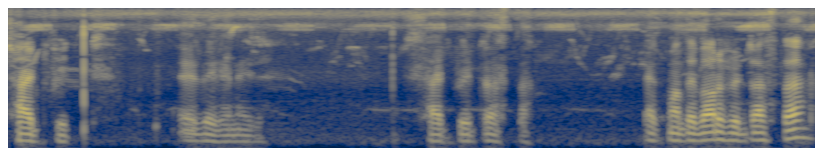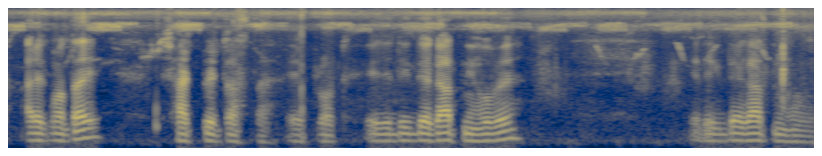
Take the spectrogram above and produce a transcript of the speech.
ষাট ফিট এই দেখেন, এই যে ষাট ফিট রাস্তা। এক মাথায় বারো ফিট রাস্তা, আরেক মাথায় ষাট ফিট রাস্তা এই প্লট এই যে দিক দিয়ে গাঁথনি হবে এদিক দিয়ে গাঁথনি হবে।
